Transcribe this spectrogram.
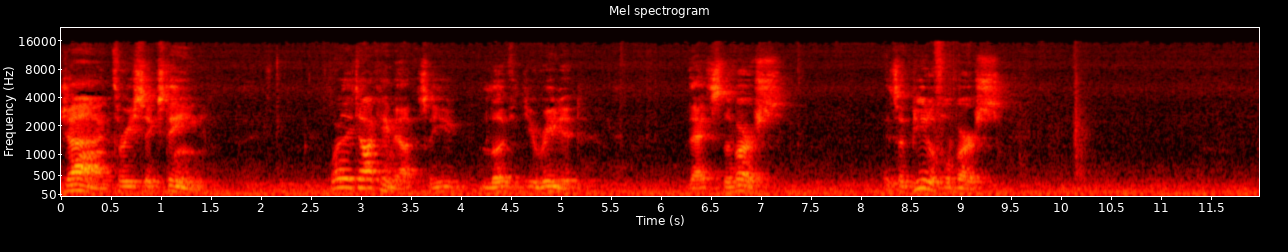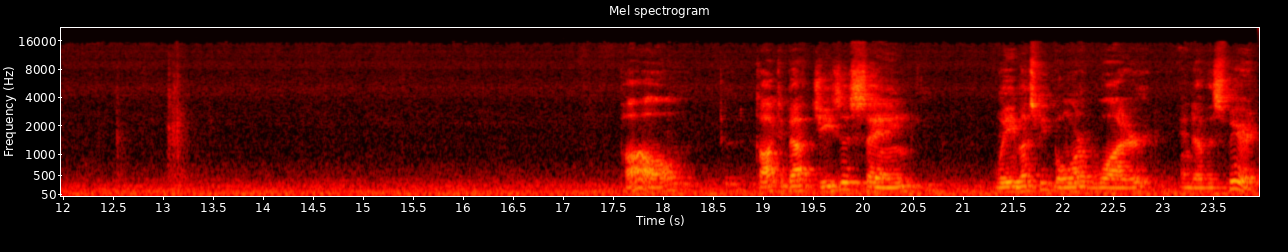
John 3:16. What are they talking about? So you look, you read it. That's the verse. It's a beautiful verse. Paul talked about Jesus saying, We must be born of water and of the Spirit.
